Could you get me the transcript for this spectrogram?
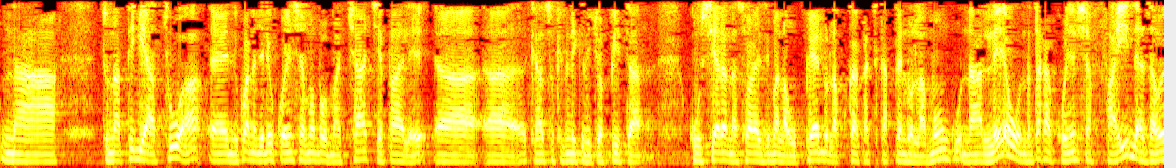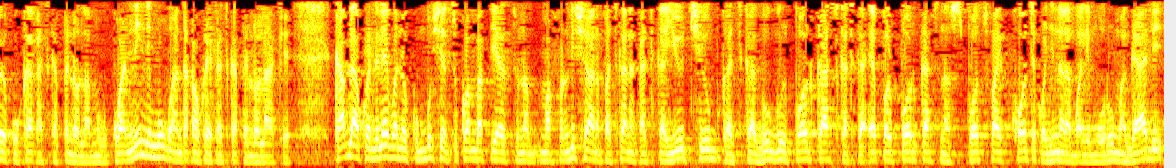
na tunapiga hatua eh, nilikuwa najaribu kuonyesha mambo machache pale uh, uh, kipindi kilichopita kuhusiana na swala zima la upendo la kukaa katika pendo la mungu. Na leo nataka kuonyesha faida za wewe kukaa katika pendo la mungu. Kwa nini mungu anataka ukae katika pendo lake? Kabla ya kuendelea hivyo nikumbushe tu kwamba pia tuna mafundisho yanapatikana katika youtube katika google podcast katika apple podcast na spotify kote kwa jina la mwalimu huruma gadi.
